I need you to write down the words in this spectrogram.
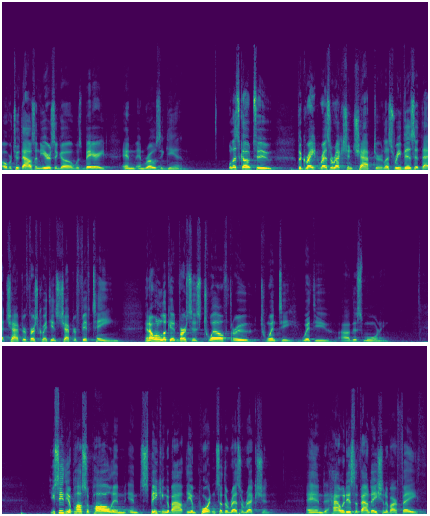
over 2,000 years ago, was buried, and, and rose again. Well, let's go to the great resurrection chapter. Let's revisit that chapter, 1 Corinthians chapter 15. And I want to look at verses 12 through 20 with you uh, this morning. You see, the Apostle Paul, in, in speaking about the importance of the resurrection and how it is the foundation of our faith,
